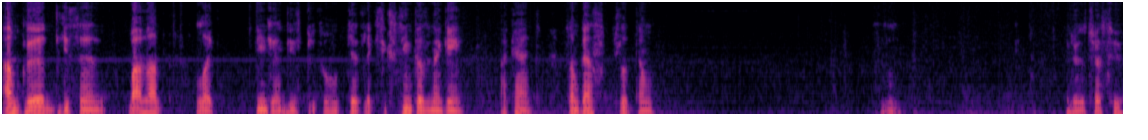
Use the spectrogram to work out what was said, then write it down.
I'm good, decent, but I'm not like Ninja and these people who get like 16 kills in a game. I can't. So I'm gonna split them Hmm. And there's a chest here.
